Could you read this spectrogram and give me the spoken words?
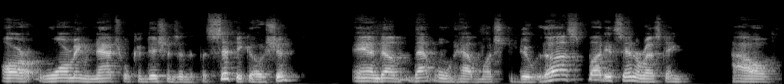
are warming natural conditions in the Pacific Ocean, and um, that won't have much to do with us, but it's interesting how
